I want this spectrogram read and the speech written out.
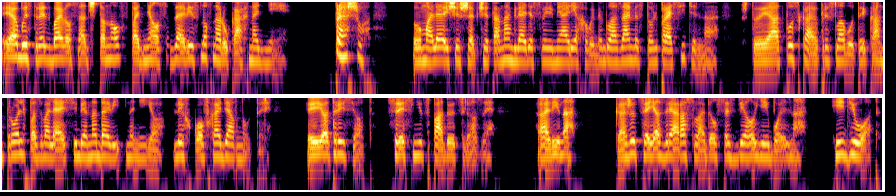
Я быстро избавился от штанов, поднялся, зависнув на руках над ней. «Прошу», — умоляюще шепчет она, глядя своими ореховыми глазами столь просительно, что я отпускаю пресловутый контроль, позволяя себе надавить на нее, легко входя внутрь. Ее трясет, с ресниц падают слезы. Алина, кажется, я зря расслабился, сделал ей больно. Идиот.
